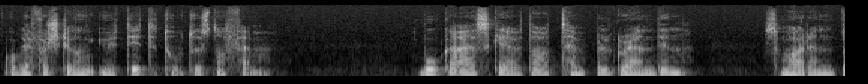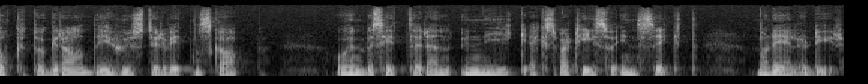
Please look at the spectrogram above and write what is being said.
og ble første gang utgitt i 2005. Boka er skrevet av Temple Grandin, som har en doktorgrad i husdyrvitenskap, og hun besitter en unik ekspertise og innsikt når det gjelder dyr.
